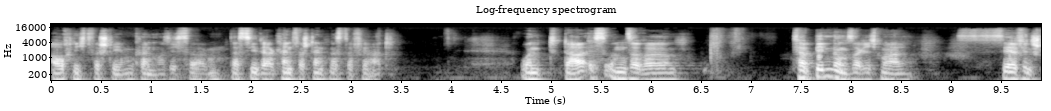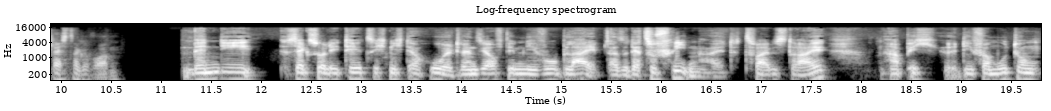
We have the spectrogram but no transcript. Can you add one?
auch nicht verstehen können, muss ich sagen, dass sie da kein Verständnis dafür hat. Und da ist unsere Verbindung, sage ich mal, sehr viel schlechter geworden. Wenn die Sexualität sich nicht erholt, wenn sie auf dem Niveau bleibt, also der Zufriedenheit, zwei bis drei, habe ich die Vermutung,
